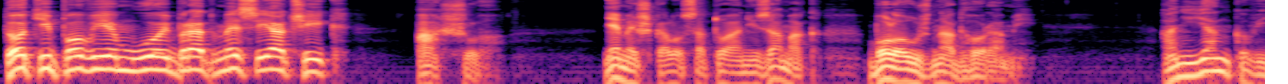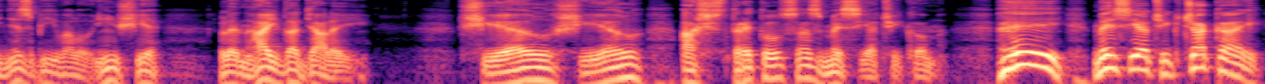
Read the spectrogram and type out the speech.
To ti povie môj brat Mesiačík, a šlo. Nemeškalo sa to ani zamak, bolo už nad horami. Ani Jankovi nezbývalo inšie, len hajda ďalej. Šiel, šiel, až stretol sa s mesiačikom. Hej, mesiačik, čakaj,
